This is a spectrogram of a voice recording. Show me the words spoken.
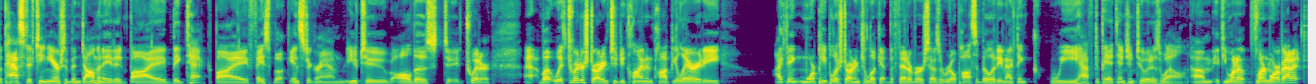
the past 15 years have been dominated by big tech, by Facebook, Instagram, YouTube, all those, t- Twitter. Uh, but with Twitter starting to decline in popularity, I think more people are starting to look at the Fediverse as a real possibility, and I think we have to pay attention to it as well. Um, if you want to learn more about it,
